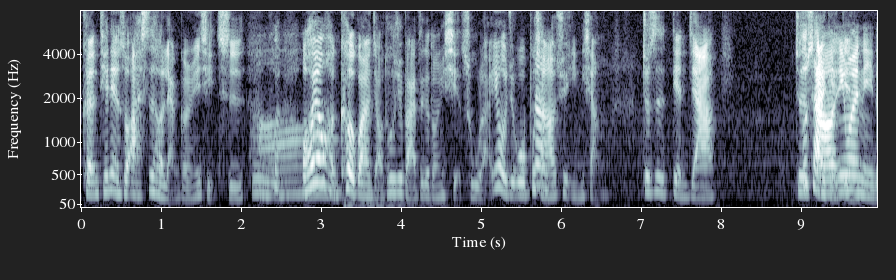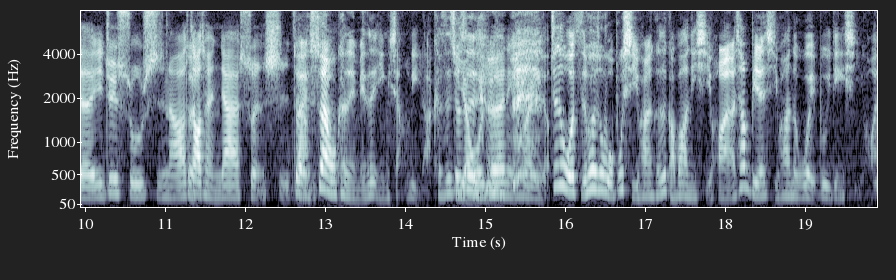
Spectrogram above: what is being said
可能甜点说啊，适合两个人一起吃，我会用很客观的角度去把这个东西写出来，因为我觉得我不想要去影响，就是店家。不想要因为你的一句疏失，然后造成人家损失。对，虽然我可能也没这影响力啦，可是就是有，我觉得你会 有。就是我只会说我不喜欢，可是搞不好你喜欢啊。像别人喜欢的，我也不一定喜欢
